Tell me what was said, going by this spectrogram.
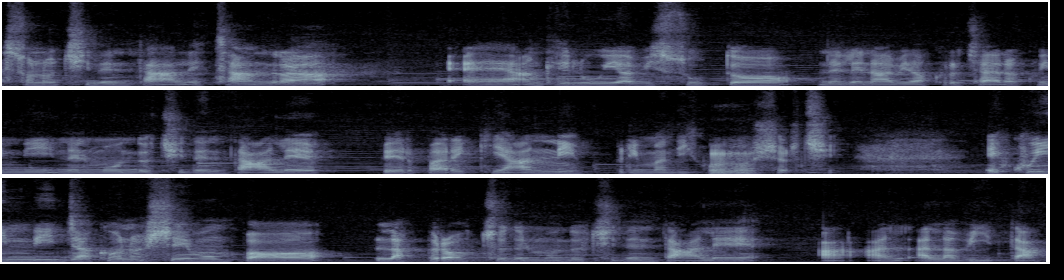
sono occidentale, Chandra è, anche lui ha vissuto nelle navi da crociera, quindi nel mondo occidentale per parecchi anni prima di conoscerci. Uh-huh. E quindi già conoscevo un po' l'approccio del mondo occidentale a, a, alla vita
